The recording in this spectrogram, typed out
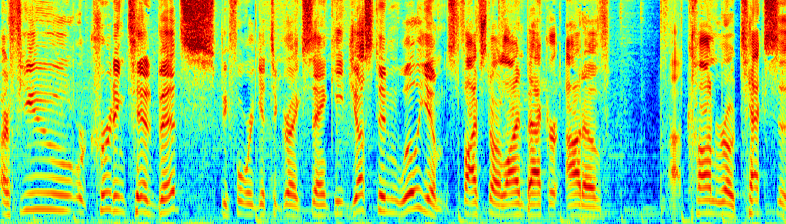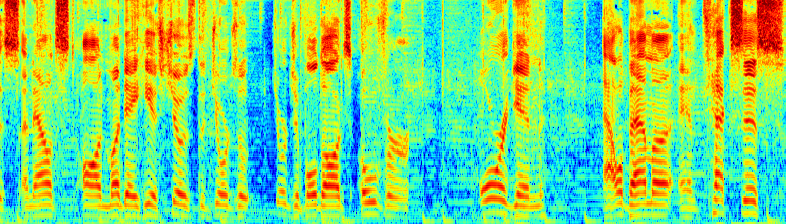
A few recruiting tidbits before we get to Greg Sankey. Justin Williams, five star linebacker out of uh, Conroe, Texas, announced on Monday he has chose the Georgia, Georgia Bulldogs over Oregon, Alabama, and Texas.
